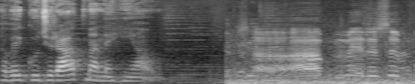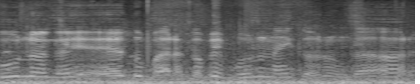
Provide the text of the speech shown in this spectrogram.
હવે ગુજરાતમાં નહીં આવું. आप मेरे से भूल गए हैं दोबारा कभी भूल नहीं करूँगा और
